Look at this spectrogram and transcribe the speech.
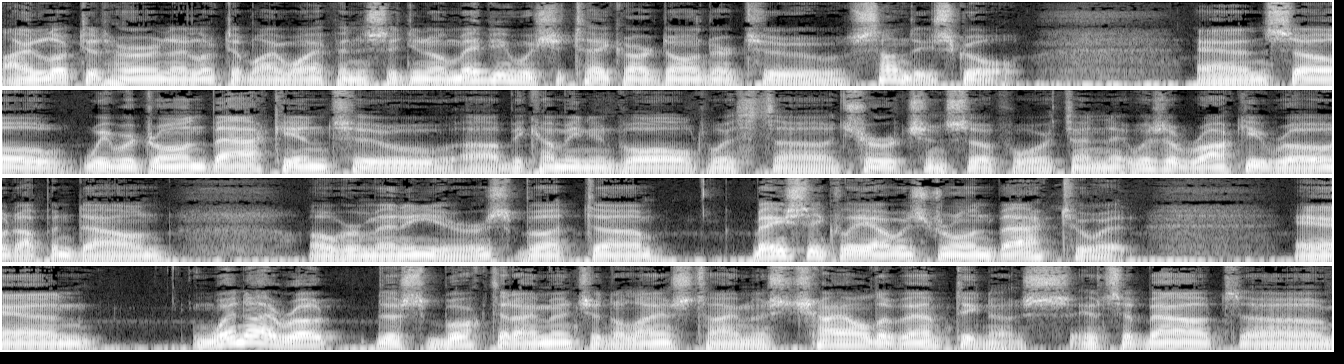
I looked at her and I looked at my wife and I said, you know, maybe we should take our daughter to Sunday school. And so we were drawn back into uh, becoming involved with uh, church and so forth. And it was a rocky road up and down over many years, but um, basically I was drawn back to it. And when I wrote this book that I mentioned the last time, this Child of Emptiness, it's about uh,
